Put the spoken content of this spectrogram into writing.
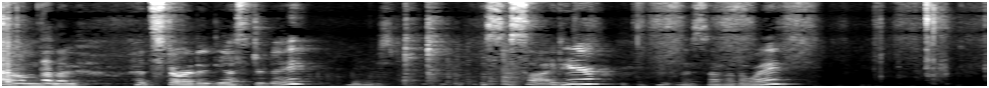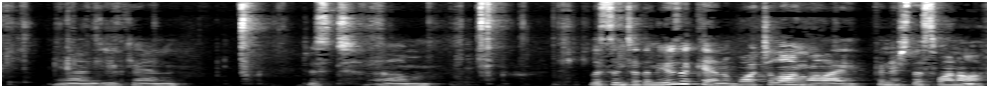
um, that I had started yesterday. This aside here, this out of the way. And you can just um, listen to the music and watch along while I finish this one off.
